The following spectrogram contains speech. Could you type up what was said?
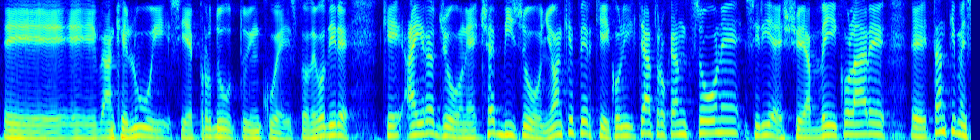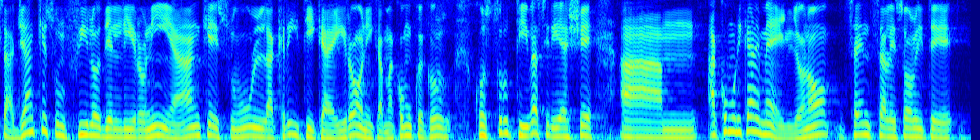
e, e, anche lui si è prodotto in questo. Devo dire che hai ragione, c'è bisogno, anche perché con il teatro canzone si riesce a veicolare eh, tanti messaggi, anche sul filo dell'ironia, anche sulla critica ironica, ma comunque co- costruttiva, si riesce a, a comunicare meglio meglio, no? senza le solite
